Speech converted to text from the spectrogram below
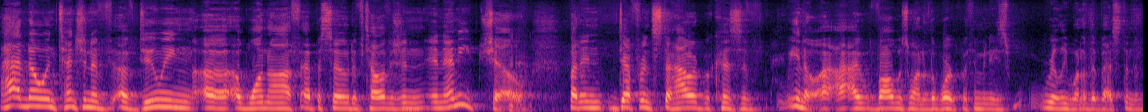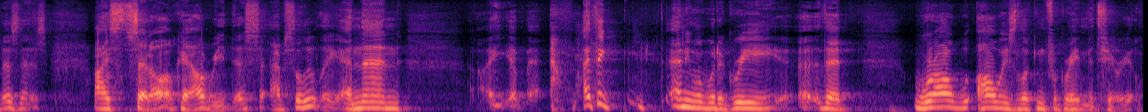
I had no intention of, of doing a, a one off episode of television in any show. But in deference to Howard, because of, you know, I, I've always wanted to work with him and he's really one of the best in the business. I said, oh, okay, I'll read this, absolutely. And then I, I think anyone would agree uh, that we're all always looking for great material.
